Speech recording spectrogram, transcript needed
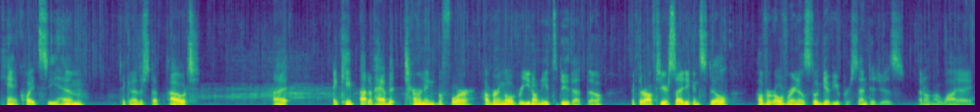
Can't quite see him. Take another step out. I, I keep out of habit turning before hovering over. You don't need to do that, though. If they're off to your side, you can still hover over and it'll still give you percentages. I don't know why I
